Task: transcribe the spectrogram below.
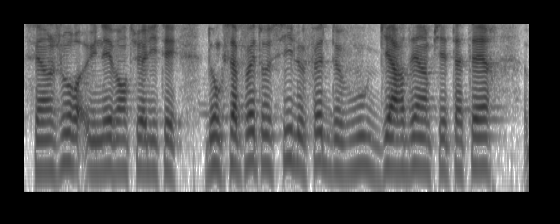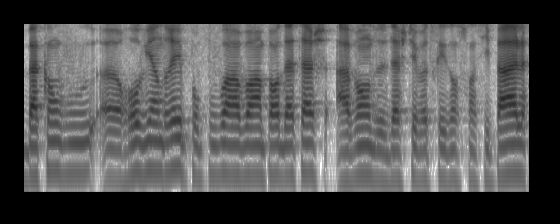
c'est un jour une éventualité. Donc, ça peut être aussi le fait de vous garder un pied à terre bah, quand vous euh, reviendrez pour pouvoir avoir un port d'attache avant d'acheter votre résidence principale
